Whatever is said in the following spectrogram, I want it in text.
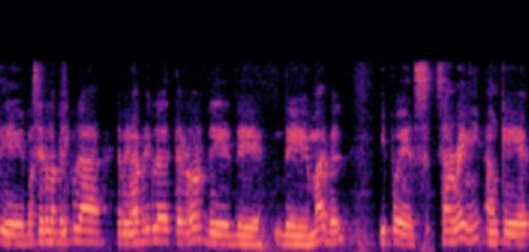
eh, va a ser una película, la primera película de terror de, de, de Marvel Y pues Sam Raimi, aunque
